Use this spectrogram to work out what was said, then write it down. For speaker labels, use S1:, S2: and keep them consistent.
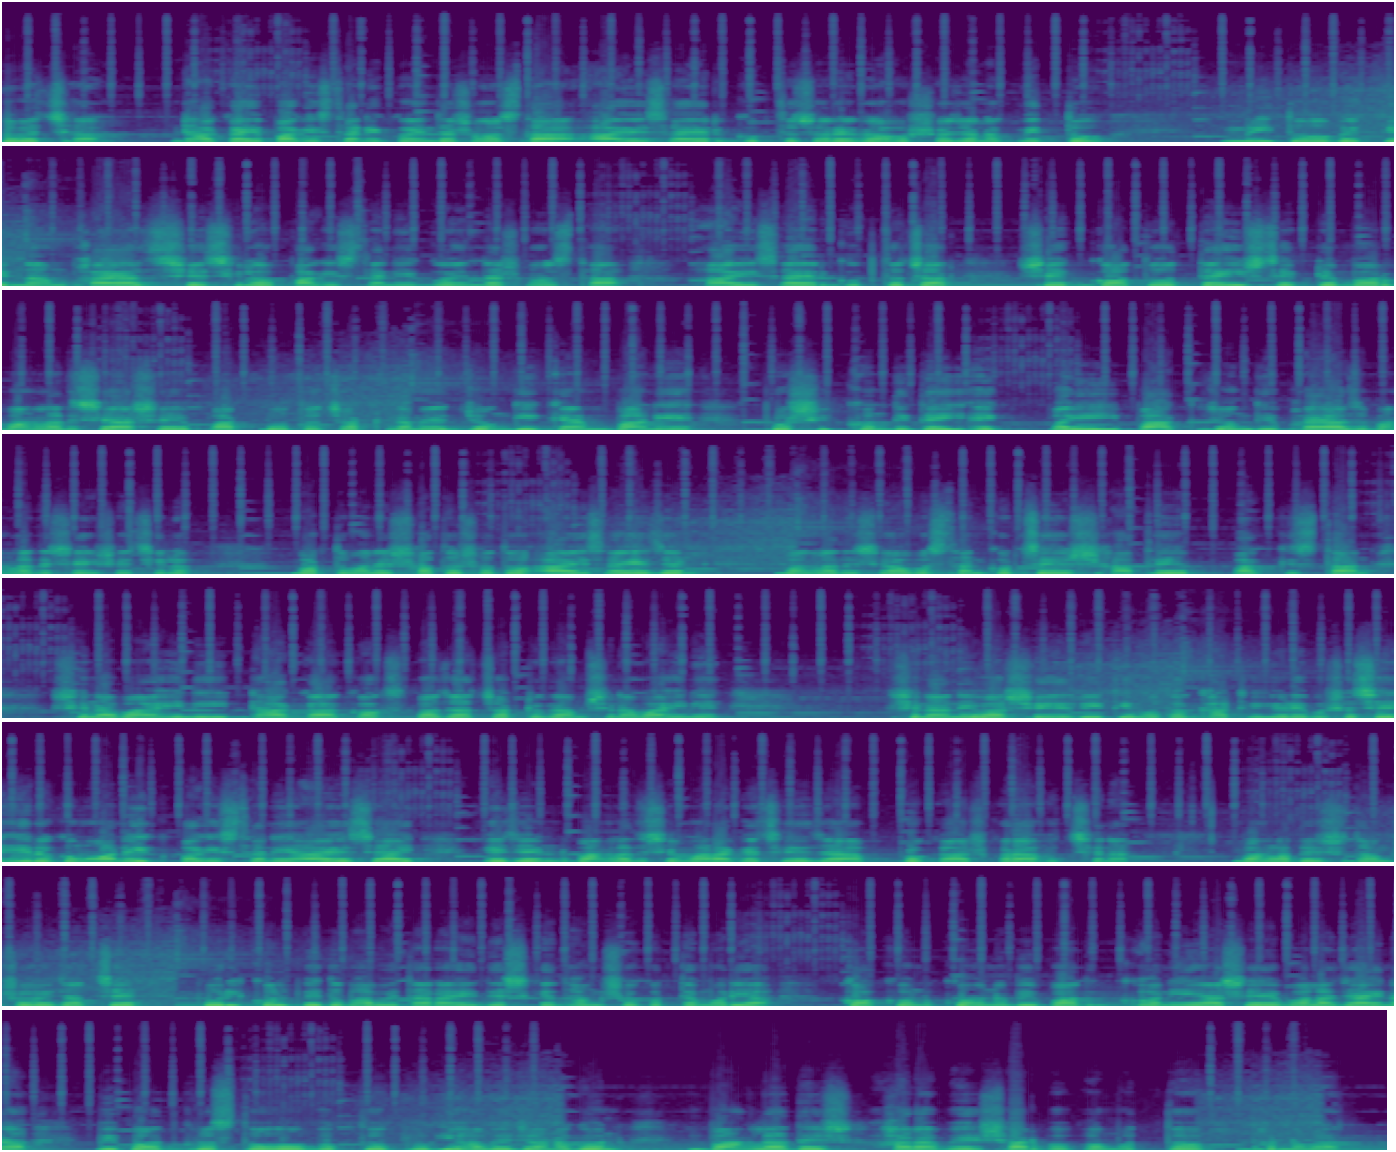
S1: শুভেচ্ছা। ঢাকায় পাকিস্তানি গোয়েন্দা সংস্থা আইএসআইয়ের গুপ্তচরের রহস্যজনক মৃত্যু। মৃত ব্যক্তির নাম ফায়াজ, সে ছিল পাকিস্তানি গোয়েন্দা সংস্থা আইএসআইয়ের গুপ্তচর। সে গত তেইশ সেপ্টেম্বর বাংলাদেশে আসে, পার্বত্য চট্টগ্রামে জঙ্গি ক্যাম্প বানিয়ে প্রশিক্ষণ দিতেই এই পাক জঙ্গি ফায়াজ বাংলাদেশে এসেছিল। বর্তমানে শত শত আইএসআই এজেন্ট বাংলাদেশে অবস্থান করছে। সাথে পাকিস্তান সেনাবাহিনী, ঢাকা, কক্সবাজার, চট্টগ্রাম সেনাবাহিনী সেনানিবাসে রীতিমতো ঘাঁটি গেড়ে বসেছে। এরকম অনেক পাকিস্তানি আইএসআই এজেন্ট বাংলাদেশে মারা গেছে, যা প্রকাশ করা হচ্ছে না। বাংলাদেশ ধ্বংস হয়ে যাচ্ছে। পরিকল্পিতভাবে তারা এই দেশকে ধ্বংস করতে মরিয়া কখন কোন বিপদ ঘনিয়ে আসে বলা যায় না। বিপদগ্রস্ত ও ভুক্তভোগী হবে জনগণ। বাংলাদেশ হারাবে সার্বভৌমত্ব। ধন্যবাদ।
